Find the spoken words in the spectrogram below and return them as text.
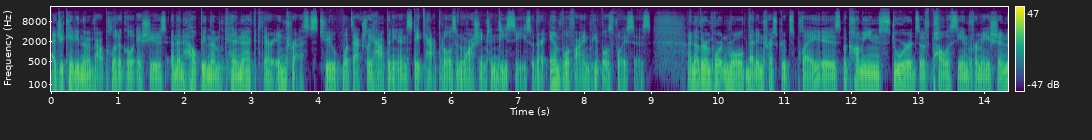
educating them about political issues, and then helping them connect their interests to what's actually happening in state capitals in Washington, D.C. So they're amplifying people's voices. Another important role that interest groups play is becoming stewards of policy information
